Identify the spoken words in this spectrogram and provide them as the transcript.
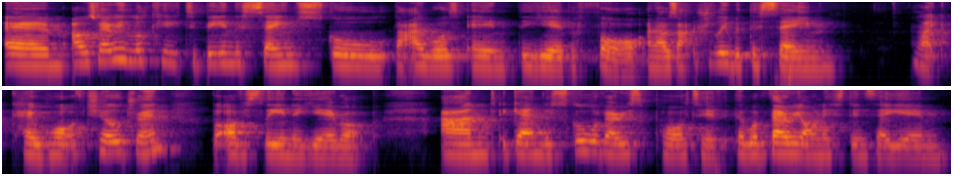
Um, I was very lucky to be in the same school that I was in the year before, and I was actually with the same like cohort of children, but obviously in a year up. And again, the school were very supportive. They were very honest in saying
